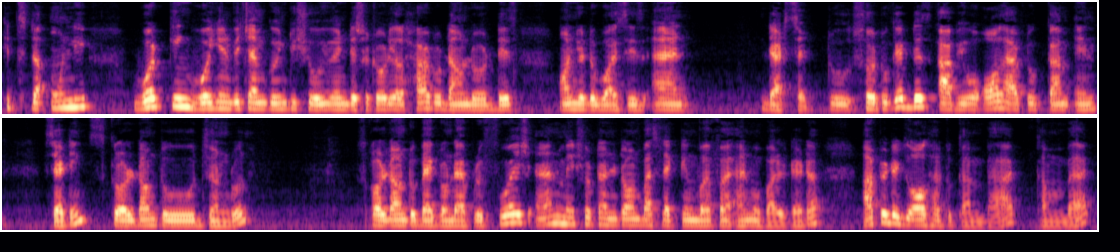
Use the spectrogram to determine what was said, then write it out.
it's the only working version which i'm going to show you in this tutorial how to download this on your devices and that's it. To so to get this app you all have to come in settings scroll down to general scroll down to background app refresh and make sure turn it on by selecting wi-fi and mobile data. After that you all have to come back come back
